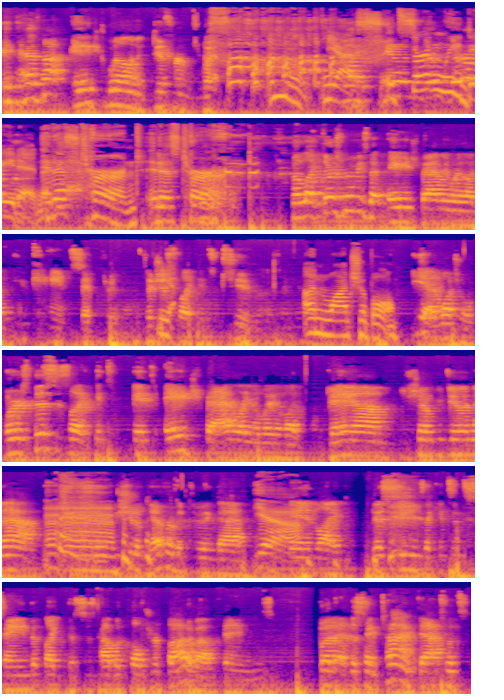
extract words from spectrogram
It has not aged well in a different way. Mm-hmm. Yes, Like, it's know, certainly there- there are- dated. It has turned. It has turned. But like, there's movies that age badly where like you can't sit through them. They're just Yeah. like it's too. it's like, Unwatchable. yeah, watchable. Whereas this is like it's it's aged badly in a way that like, damn, you shouldn't be doing that. You should have never been doing that. Yeah. And like this seems like it's insane that like this is how the culture thought about things. But at the same time, that's what's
